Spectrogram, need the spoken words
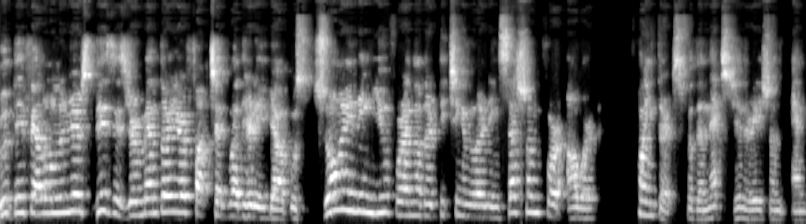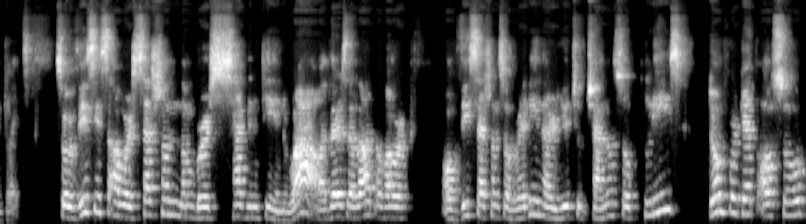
Good day, fellow learners. This is your mentor, your fact check buddy Gapuz, joining you for another teaching and learning session for our pointers for the next generation NCLEX. So this is our session number 17. Wow, there's a lot of our of these sessions already in our YouTube channel. So please don't forget also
